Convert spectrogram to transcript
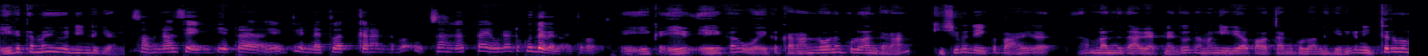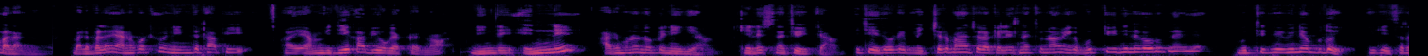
ඒක තමයි ඔය නින්ද කියන්නේ. ස්වාමීන් වහන්සේ ඒ විදිහට හේතුවෙන් නැතුවත් කරන්න උත්සාහ ගත්තා ඒ උනට කුද වෙනවා එතකොට. ඒක ඒක ඒක කරන්න ඕන පුළුවන් තරම් කිසිම දෙයක බාහිර සම්බන්ධතාවයක් නැතුව තමන්ගේ ඉරියව් පවත්වන්න පුළුවන් කියන එක නිතරම බලන්න. බල බල යනකොට නින්දට අපි යම් විදියක අභියෝගයක් කරනවා. නින්දේ එන්නේ අරමුණ නොපෙනී ගියාම කෙලස් නැති වෙච්චාම. ඉතින් ඒකට මෙච්චර මහන්සිලා කෙලස් නැති වුණාම මේක බුද්ධි විඳින්න කවුරුත් නැහැ බුද්ධි විඳින්න බුදොයි. ඒක ඉස්සර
